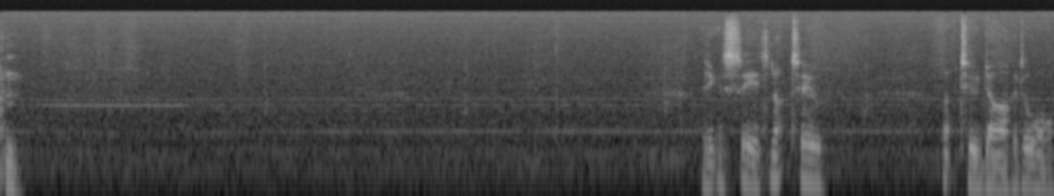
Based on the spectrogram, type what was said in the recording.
As you can see, it's not too not too dark at all.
